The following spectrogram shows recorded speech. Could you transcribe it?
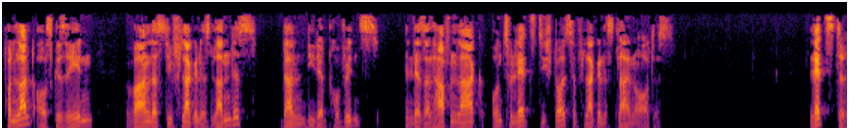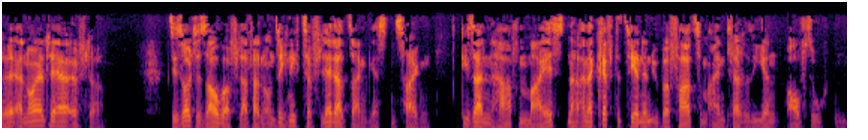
Von Land aus gesehen waren das die Flagge des Landes, dann die der Provinz, in der sein Hafen lag, und zuletzt die stolze Flagge des kleinen Ortes. Letztere erneuerte er öfter. Sie sollte sauber flattern und sich nicht zerfleddert seinen Gästen zeigen, die seinen Hafen meist nach einer kräftezehrenden Überfahrt zum Einklarieren aufsuchten.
